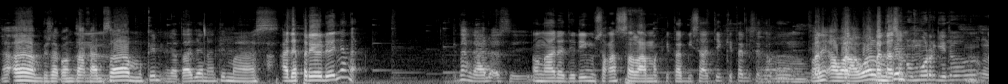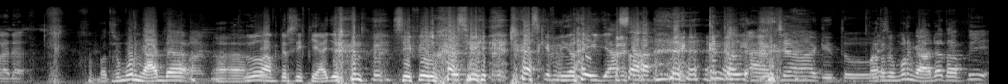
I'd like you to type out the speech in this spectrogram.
Ah, ah, bisa kontak Kansa, mungkin lihat aja nanti Mas. Ada periodenya nggak? Kita nggak ada sih. Oh nggak ada. Jadi misalkan selama kita bisa aja kita bisa gabung. Paling awal-awal Batasan mungkin umur gitu nggak ada. Batas umur nggak ada. Lu hampir CV aja kan. CV lu kasih transkrip nilai ijazah. Eh, kan kali aja gitu. Batas umur nggak ada tapi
